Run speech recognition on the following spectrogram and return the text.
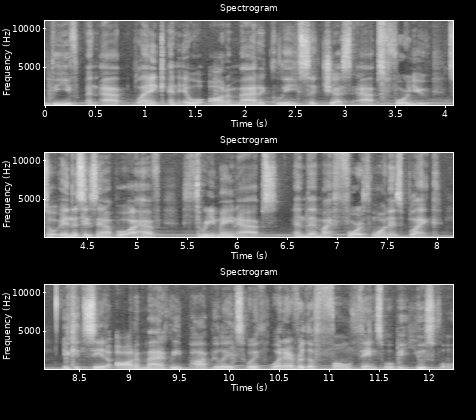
leave an app blank and it will automatically suggest apps for you. So in this example, I have three main apps and then my fourth one is blank. You can see it automatically populates with whatever the phone thinks will be useful.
